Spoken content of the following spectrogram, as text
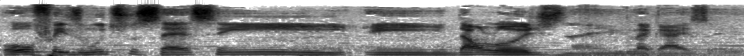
ou fez muito sucesso em, em downloads, né? Legais aí.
